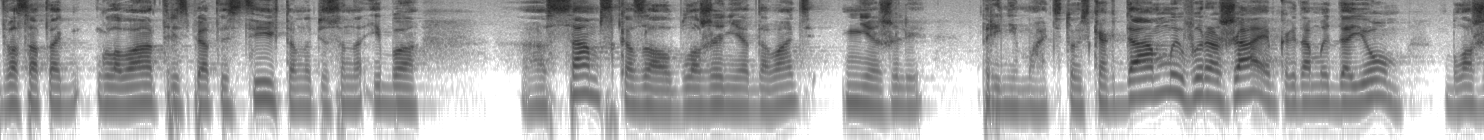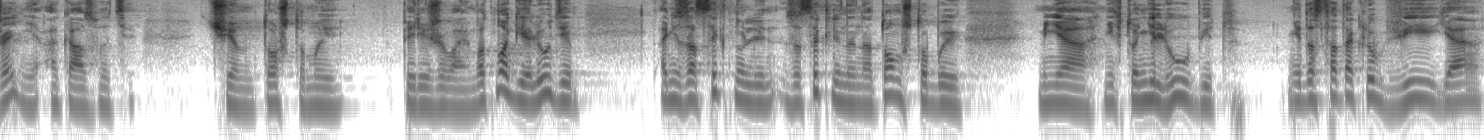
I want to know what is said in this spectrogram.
20 глава, 35 стих, там написано, «Ибо а, сам сказал блажение давать, нежели принимать». То есть, когда мы выражаем, когда мы даем блажение, оказывается, чем то, что мы переживаем. Вот многие люди, они зациклены, зациклены на том, чтобы меня никто не любит, недостаток любви, я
